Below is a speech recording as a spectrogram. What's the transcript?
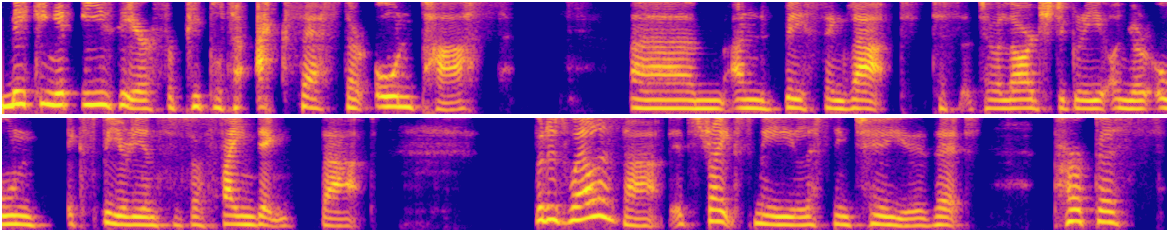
making it easier for people to access their own path um, and basing that to, to a large degree on your own experiences of finding that. But as well as that, it strikes me listening to you that purpose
